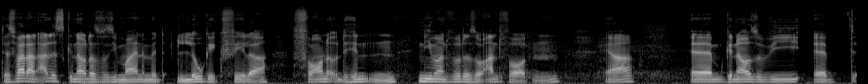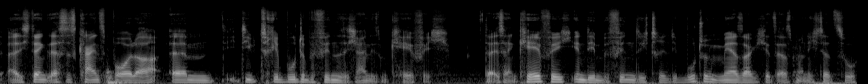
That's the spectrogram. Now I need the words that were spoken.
das war dann alles genau das, was ich meine mit Logikfehler. Vorne und hinten. Niemand würde so antworten. Ja. Ähm, genauso wie, äh, ich denke, das ist kein Spoiler, ähm, die, die Tribute befinden sich ja in diesem Käfig. Da ist ein Käfig, in dem befinden sich Tribute. Mehr sage ich jetzt erstmal nicht dazu.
